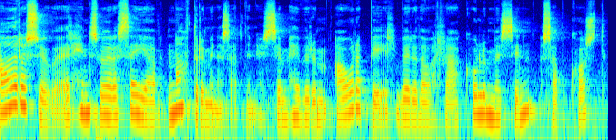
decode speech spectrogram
Aðra sögu er hins vegar að segja af náttúruminasafninu sem hefur um árabil verið á hrakólum með sinn sapkost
